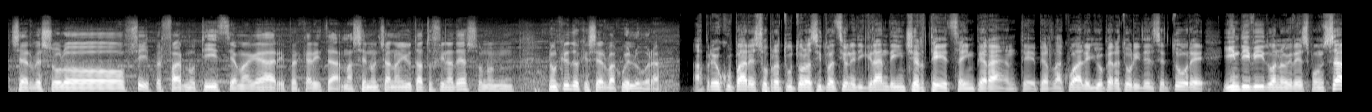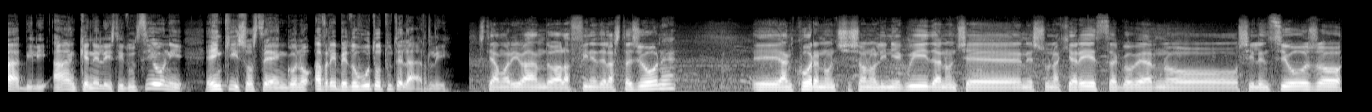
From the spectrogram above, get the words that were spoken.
Serve solo sì, per far notizia magari, per carità, ma se non ci hanno aiutato fino adesso non, non credo che serva quell'ora. A preoccupare soprattutto la situazione di grande incertezza imperante per la quale gli operatori del settore individuano i responsabili anche nelle istituzioni e in chi sostengono avrebbe dovuto tutelarli. Stiamo arrivando alla fine della stagione e ancora non ci sono linee guida, non c'è nessuna chiarezza, il governo silenzioso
